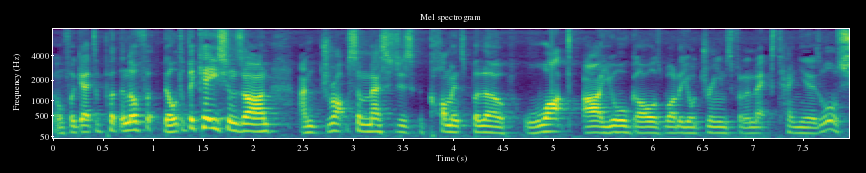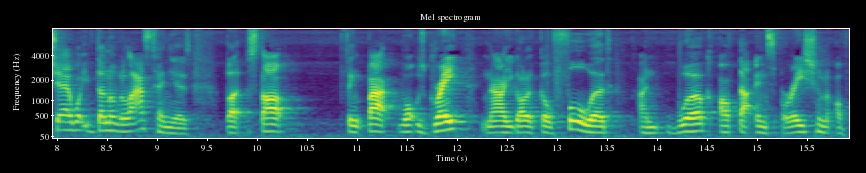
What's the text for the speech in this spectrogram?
Don't forget to put the not- notifications on and drop some messages and comments below. What are your goals? What are your dreams for the next 10 years? Or share what you've done over the last 10 years. But start, think back what was great. Now you got to go forward and work off that inspiration of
